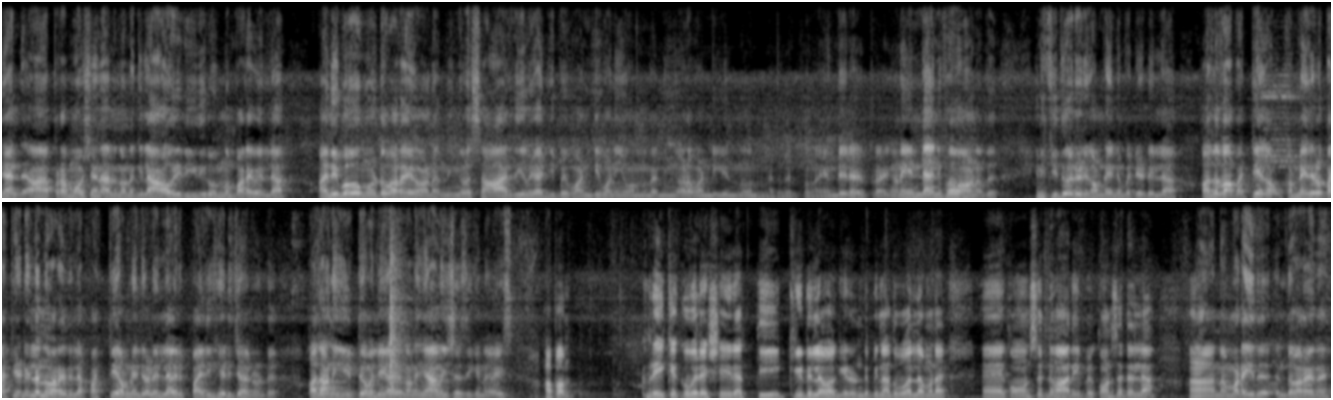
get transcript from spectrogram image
ഞാൻ പ്രൊമോഷൻ അല്ലെന്നുണ്ടെങ്കിൽ ആ ഒരു രീതിയിലൊന്നും പറയുമല്ല അനുഭവം കൊണ്ട് പറയുവാണ്. നിങ്ങൾ സാരഥി വിചാരിച്ച് പോയി വണ്ടി പണിയുവാണെന്നുണ്ടെങ്കിൽ നിങ്ങളുടെ വണ്ടി എന്നും ഒന്ന് നിലനിൽക്കുന്നത് എന്റെ ഒരു അഭിപ്രായം. കാരണം എന്റെ അനുഭവമാണത്. എനിക്ക് ഇതുവരെ ഒരു കംപ്ലൈന്റും പറ്റിയിട്ടില്ല. അഥവാ പറ്റിയ കംപ്ലൈന്റുകൾ പറ്റിയിട്ടില്ലെന്ന് പറയുന്നില്ല. പറ്റിയ കംപ്ലൈന്റുകൾ എല്ലാവരും പരിഹരിച്ചാലുണ്ട്. അതാണ് ഏറ്റവും വലിയ കാര്യം എന്നാണ് ഞാൻ വിശ്വസിക്കുന്നത് ഗൈസ് അപ്പം ബ്രേക്കൊക്കെ ഒരു രക്ഷയില്ല തീ കിടിലമാക്കിയിട്ടുണ്ട്. പിന്നെ അതുപോലെ നമ്മുടെ കോൺസെപ്റ്റ് മാറിയപ്പോൾ കോൺസെപ്റ്റ് അല്ല നമ്മുടെ ഇത് എന്താ പറയുന്നത്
